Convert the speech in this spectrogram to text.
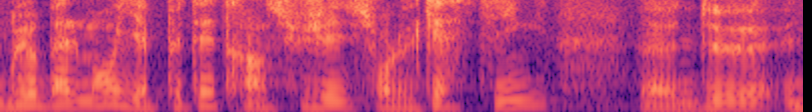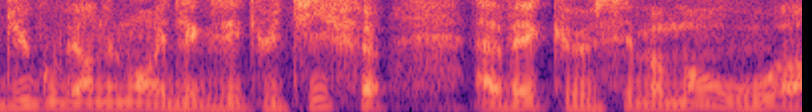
globalement, il y a peut-être un sujet sur le casting euh, de, du gouvernement et de l'exécutif avec euh, ces moments où euh,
